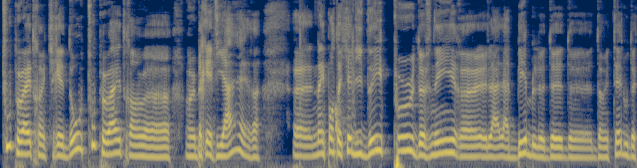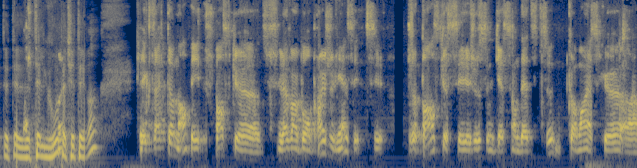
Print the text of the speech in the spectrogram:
tout peut être un credo, tout peut être un, euh, bréviaire. Euh, n'importe quelle idée peut devenir la, Bible d'un tel ou de tel groupe, etc. Exactement. Et je pense que tu lèves un bon point, Julien. Je pense que c'est juste une question d'attitude. Comment est-ce que euh,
